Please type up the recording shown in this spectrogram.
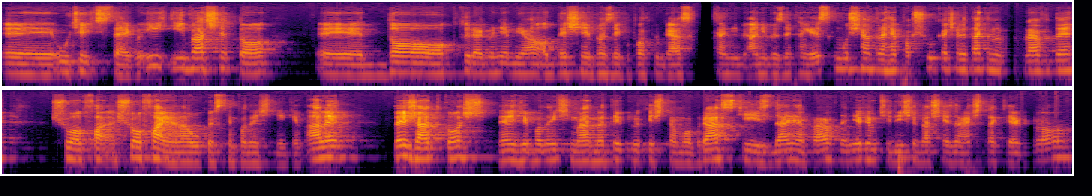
e, uczyć z tego. I, i właśnie to, e, do którego nie miał odniesienia w języku portugalskim ani, ani w języku angielskim, musiałem trochę poszukać, ale tak naprawdę szło, fa, szło naukę z tym podręcznikiem. Ale to jest rzadkość, że podręcznik matematyku, jakieś tam obrazki, zdania, prawda? Nie wiem, czy dzisiaj da się znaleźć takiego.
